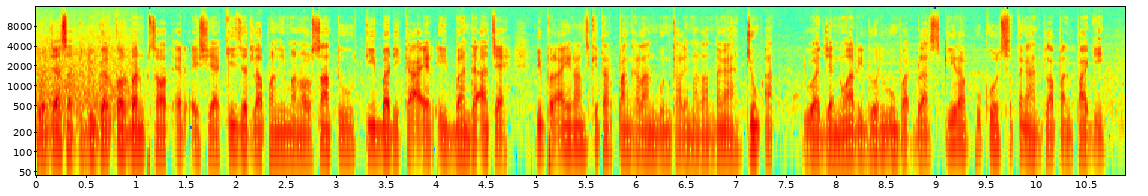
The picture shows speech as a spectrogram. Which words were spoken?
Dua jasad diduga korban pesawat Air Asia KJ8501 tiba di KRI Banda Aceh di perairan sekitar Pangkalan Bun, Kalimantan Tengah, Jumat 2 Januari 2014 kira pukul setengah 8 pagi.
